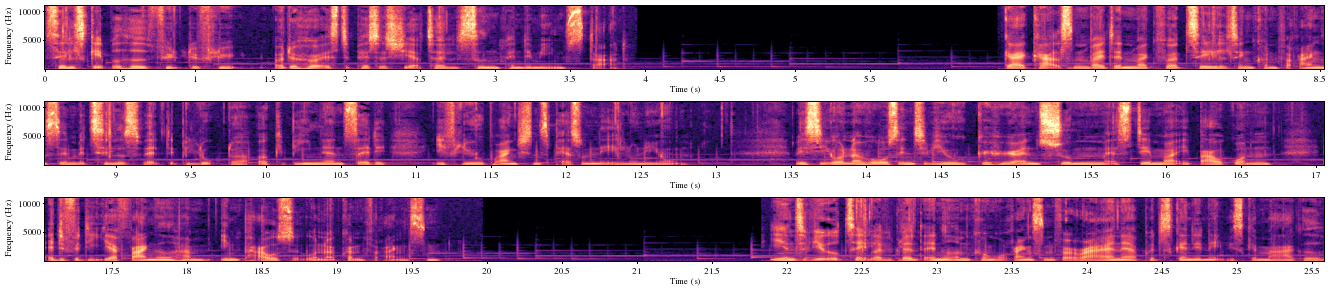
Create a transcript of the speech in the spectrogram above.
Selskabet havde fyldte fly og det højeste passagertal siden pandemiens start. Guy Carlsen var i Danmark for at tale til en konference med tillidsvalgte piloter og kabineansatte i flyvebranchens personalunion. Hvis I under vores interview kan høre en summe af stemmer i baggrunden, er det fordi jeg fangede ham i en pause under konferencen. I interviewet taler vi blandt andet om konkurrencen for Ryanair på det skandinaviske marked,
